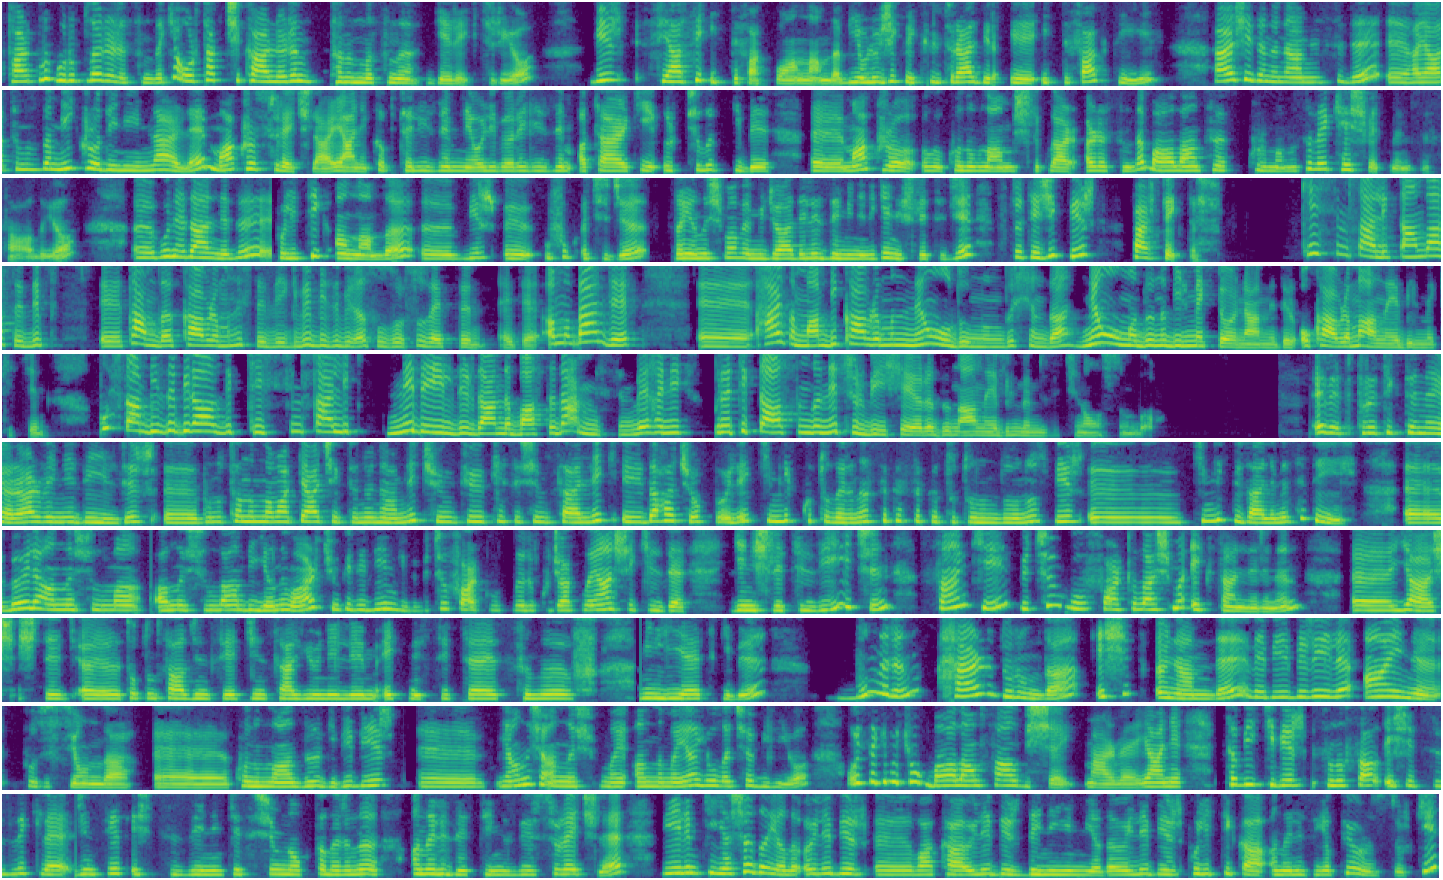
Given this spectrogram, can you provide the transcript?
Farklı gruplar arasındaki ortak çıkarların tanınmasını gerektiriyor bir siyasi ittifak bu anlamda. Biyolojik ve kültürel bir e, ittifak değil. Her şeyden önemlisi de e, hayatımızda mikro deneyimlerle makro süreçler yani kapitalizm, neoliberalizm, ataerki, ırkçılık gibi e, makro e, konumlanmışlıklar arasında bağlantı kurmamızı ve keşfetmemizi sağlıyor. E, bu nedenle de politik anlamda e, bir e, ufuk açıcı, dayanışma ve mücadele zeminini genişletici stratejik bir perspektif. Kesimsellikten bahsedip e, tam da kavramın istediği gibi bizi biraz huzursuz ettin Ece. Ama bence e, her zaman bir kavramın ne olduğunun dışında ne olmadığını bilmek de önemlidir. O kavramı anlayabilmek için. Bu yüzden bize birazcık kesimsellik ne değildirden de bahseder misin? Ve hani pratikte aslında ne tür bir işe yaradığını anlayabilmemiz için olsun bu. Evet, pratikte ne yarar ve ne değildir? Bunu tanımlamak gerçekten önemli. Çünkü kesişimsellik daha çok böyle kimlik kutularına sıkı sıkı tutunduğunuz bir kimlik güzellemesi değil. Böyle anlaşılma, anlaşılan bir yanı var. Çünkü dediğim gibi bütün farklılıkları kucaklayan şekilde genişletildiği için sanki bütün bu farklılaşma eksenlerinin yaş, işte toplumsal cinsiyet, cinsel yönelim, etnisite, sınıf, milliyet gibi bunların her durumda eşit önemde ve birbiriyle aynı pozisyonda e, konumlandığı gibi bir e, yanlış anlaşmayı anlamaya yol açabiliyor. Oysa ki bu çok bağlamsal bir şey Merve. Yani tabii ki bir sınıfsal eşitsizlikle cinsiyet eşitsizliğinin kesişim noktalarını analiz ettiğimiz bir süreçle diyelim ki yaşa dayalı öyle bir e, vaka, öyle bir deneyim ya da öyle bir politika analizi yapıyoruzdur ki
